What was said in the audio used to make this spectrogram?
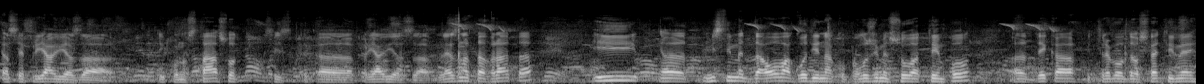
да се пријавија за иконостасот, се пријавија за влезната врата и мислиме да ова година ако продолжиме со ова темпо дека би требало да осветиме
